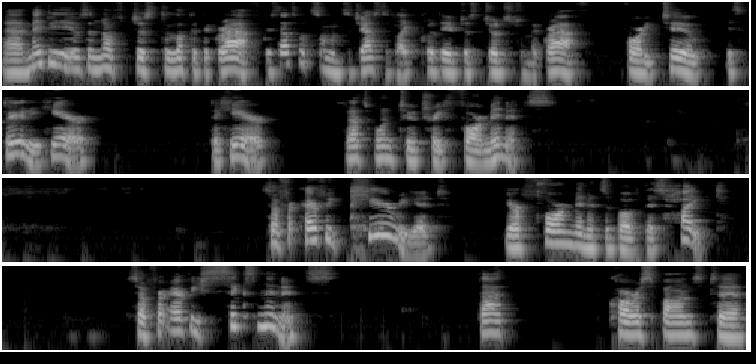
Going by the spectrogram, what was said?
Uh, maybe it was enough just to look at the graph, because that's what someone suggested. Like, could they have just judged from the graph? 42 is clearly here to here. So that's one, two, three, four minutes. So for every period, you're four minutes above this height. So for every six minutes, that corresponds to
